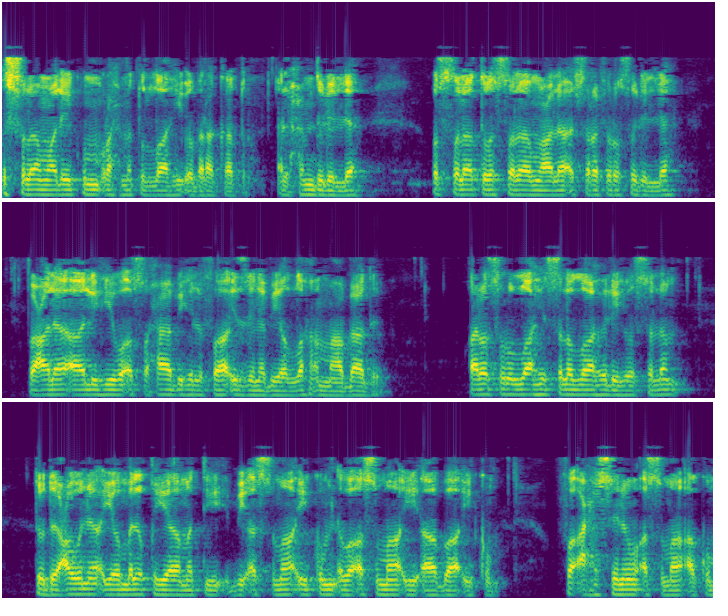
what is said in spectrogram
السلام عليكم ورحمة الله وبركاته الحمد لله والصلاة والسلام على أشرف رسول الله وعلى آله وأصحابه الفائز نبي الله أما بعد قال رسول الله صلى الله عليه وسلم تدعون يوم القيامة بأسمائكم وأسماء آبائكم فأحسنوا أسماءكم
